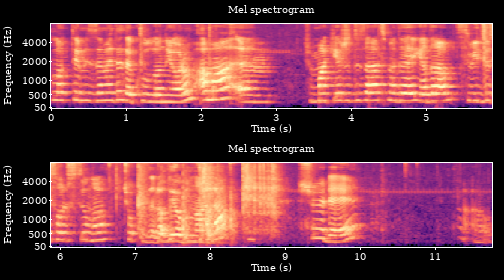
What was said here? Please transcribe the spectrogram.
kulak temizlemede de kullanıyorum ama e, şu makyajı düzeltmede ya da sivilce solüsyonu çok güzel oluyor bunlarla. Şöyle Uh-oh,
